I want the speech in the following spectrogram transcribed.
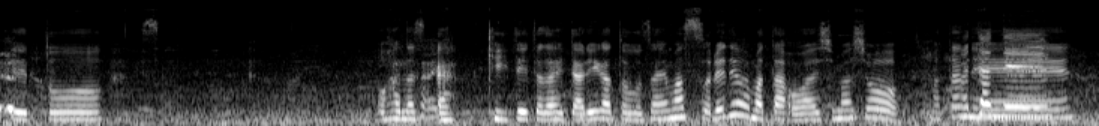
えっ、ー、とお話、はい、聞いていただいてありがとうございます。それではまたお会いしましょう。またね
